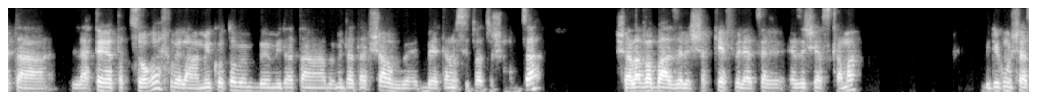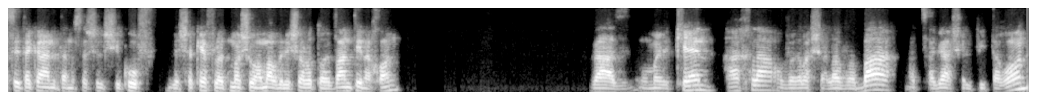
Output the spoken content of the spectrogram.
את ה... לאתר את הצורך ולהעמיק אותו במידת, ה, במידת האפשר ובהתאם לסיטואציה שנמצא. שלב הבא זה לשקף ולייצר איזושהי הסכמה. בדיוק כמו שעשית כאן את הנושא של שיקוף, לשקף לו את מה שהוא אמר ולשאול אותו, הבנתי נכון? ואז הוא אומר כן, אחלה, עובר לשלב הבא, הצגה של פתרון,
